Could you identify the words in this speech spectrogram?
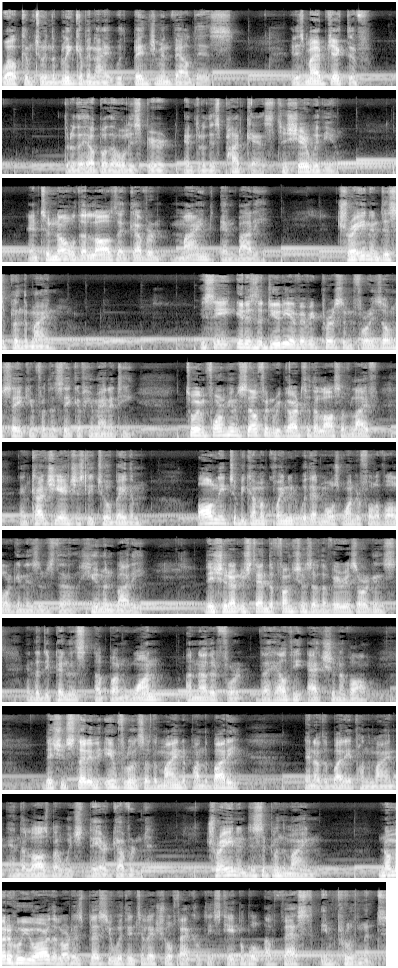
Welcome to In the Blink of an Eye with Benjamin Valdez. It is my objective, through the help of the Holy Spirit and through this podcast, to share with you and to know the laws that govern mind and body. Train and discipline the mind. You see, it is the duty of every person for his own sake and for the sake of humanity to inform himself in regard to the laws of life and conscientiously to obey them. All need to become acquainted with that most wonderful of all organisms, the human body. They should understand the functions of the various organs and the dependence upon one another for the healthy action of all. They should study the influence of the mind upon the body and of the body upon the mind and the laws by which they are governed. Train and discipline the mind. No matter who you are, the Lord has blessed you with intellectual faculties capable of vast improvement.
